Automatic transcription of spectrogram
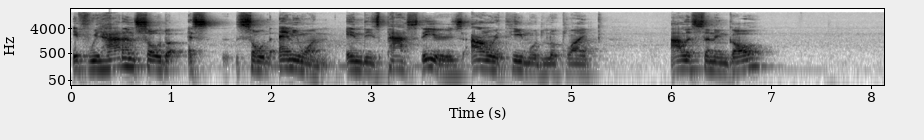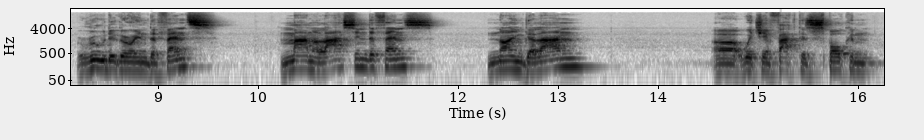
if we hadn't sold sold anyone in these past years, our team would look like Alisson in goal, Rudiger in defense, Manolas in defense, Nainggolan, uh, which in fact has spoken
